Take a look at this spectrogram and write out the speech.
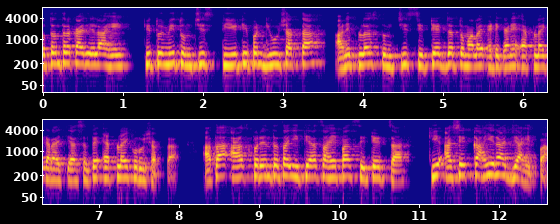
स्वतंत्र काय दिलेलं आहे की तुम्ही तुमची टीईटी पण घेऊ शकता आणि प्लस तुमची सीटेट जर तुम्हाला या ठिकाणी अप्लाय करायची असेल तर अप्लाय करू शकता. आता आजपर्यंतचा इतिहास आहे पा सीटेटचा की असे काही राज्य आहेत पा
